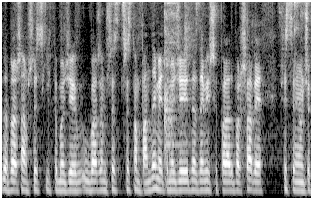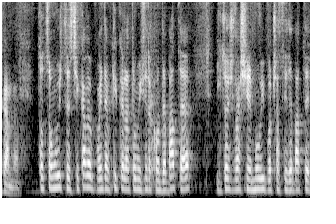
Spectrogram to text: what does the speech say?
zapraszam wszystkich, to będzie, uważam, przez, przez tą pandemię, to będzie jedna z największych parad w Warszawie, wszyscy na nią czekamy. To, co mówisz, to jest ciekawe. Pamiętam kilka lat temu mieliśmy taką debatę i ktoś właśnie mówi podczas tej debaty,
